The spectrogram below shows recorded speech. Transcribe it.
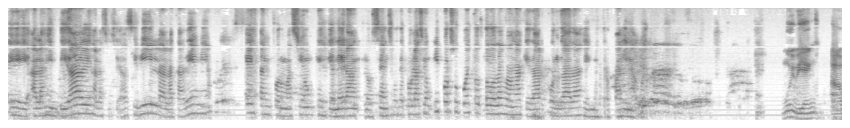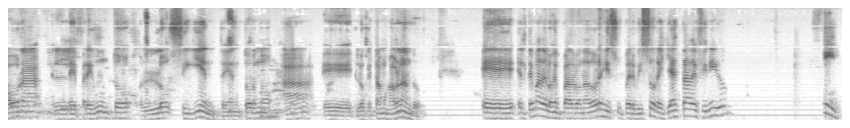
eh, a las entidades, a la sociedad civil, a la academia, esta información que generan los censos de población y por supuesto todas van a quedar colgadas en nuestra página web. Muy bien, ahora le pregunto lo siguiente en torno a eh, lo que estamos hablando. Eh, el tema de los empadronadores y supervisores ya está definido Sí,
